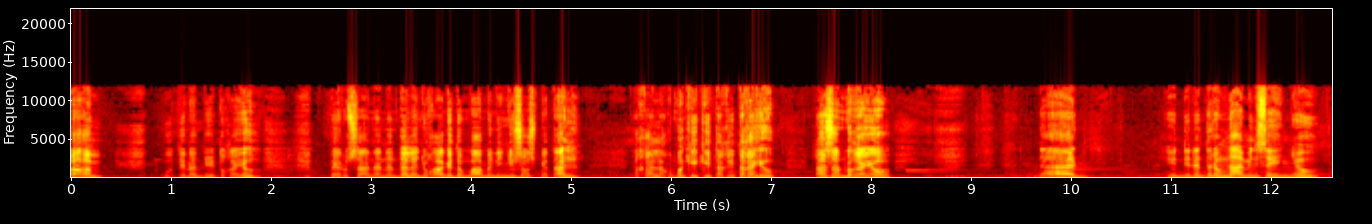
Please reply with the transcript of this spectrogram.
Pam, buti nandito kayo. Pero sana nandala niyo kagad ang mama ninyo sa ospital. Akala ko magkikita-kita kayo. Nasaan ba kayo? Dad, yun din ang tanong namin sa inyo.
